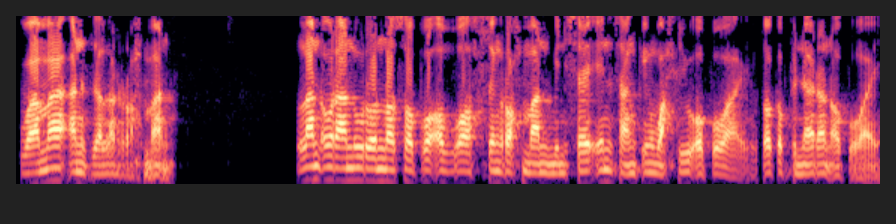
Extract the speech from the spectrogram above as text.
Wa ma anzalar rahman. Lan ora nurono sapa Allah sing Rahman min sain saking wahyu apa wae utawa kebenaran apa wae.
